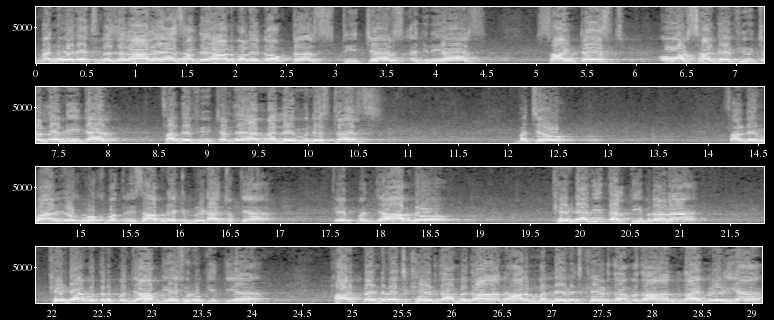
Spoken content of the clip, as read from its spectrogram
ਮੈਨੂੰ ਇਹਦੇ 'ਚ ਨਜ਼ਰ ਆ ਰਿਹਾ ਸਾਡੇ ਆਉਣ ਵਾਲੇ ਡਾਕਟਰਸ ਟੀਚਰਸ ਇੰਜੀਨੀਅਰਸ ਸਾਇੰਟਿਸਟ ਔਰ ਸਾਡੇ ਫਿਊਚਰ ਦੇ ਲੀਡਰ ਸਾਡੇ ਫਿਊਚਰ ਦੇ ਐਮਐਲਏ ਮਿਨਿਸਟਰਸ ਬੱਚਿਓ, ਸਾਡੇ ਮਾਨਯੋਗ ਮੁੱਖ ਮੰਤਰੀ ਸਾਹਿਬ ਨੇ ਇੱਕ ਬੀੜਾ ਚੁੱਕਿਆ ਕਿ ਪੰਜਾਬ ਨੂੰ ਖੇਡਾਂ ਦੀ ਧਰਤੀ ਬਣਾਉਣਾ, ਖੇਡਾਂ ਵਤਨ ਪੰਜਾਬ ਦੀਆਂ ਸ਼ੁਰੂ ਕੀਤੀਆਂ। ਹਰ ਪਿੰਡ ਵਿੱਚ ਖੇਡ ਦਾ ਮੈਦਾਨ, ਹਰ ਮਹੱਲੇ ਵਿੱਚ ਖੇਡ ਦਾ ਮੈਦਾਨ, ਲਾਇਬ੍ਰੇਰੀਆਂ,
